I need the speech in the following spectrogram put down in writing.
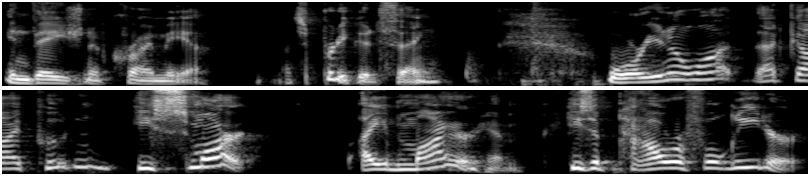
invasion of Crimea. That's a pretty good thing. Or you know what? That guy Putin, he's smart. I admire him. He's a powerful leader.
